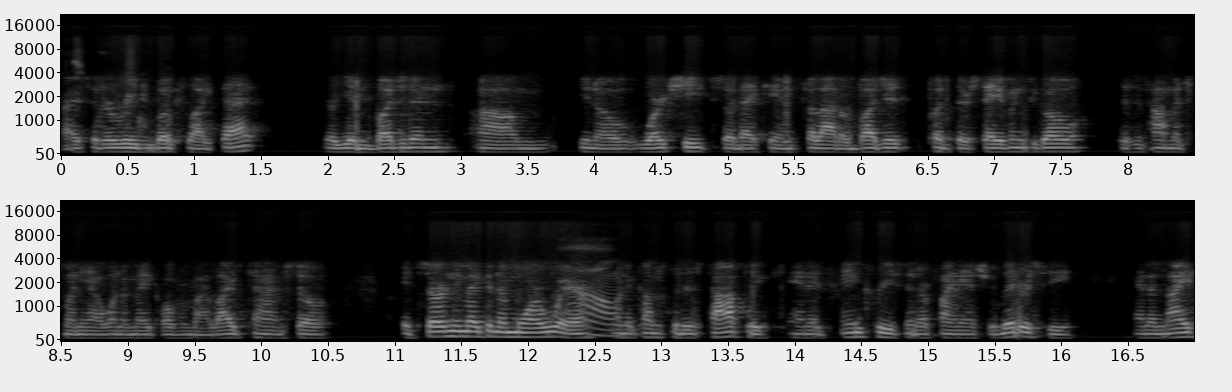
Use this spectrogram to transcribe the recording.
right? So they're reading books like that. They're getting budgeting, um, you know, worksheets so they can fill out a budget, put their savings goal. This is how much money I want to make over my lifetime. So it's certainly making them more aware wow. when it comes to this topic, and it's increasing their financial literacy. And the nice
